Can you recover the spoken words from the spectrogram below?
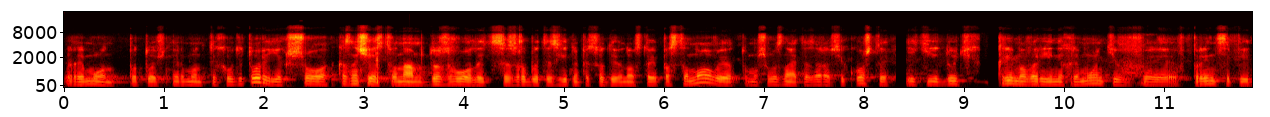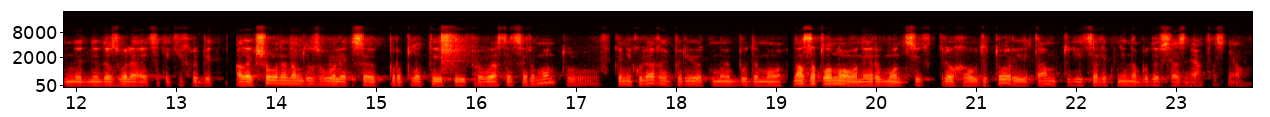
ремонт, поточний ремонт тих аудиторій. Якщо казначейство нам дозволить це зробити згідно 590 постанови, тому що ви знаєте, зараз всі кошти, які йдуть, крім аварійних ремонтів, е, в принципі, не, не дозволяється таких робіт. Але якщо вони нам дозволять це проплатити і провести цей ремонт, то в канікулярний період ми будемо на запланований ремонт цих трьох аудиторій, і там тоді ця ліпніна буде вся знята з нього.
